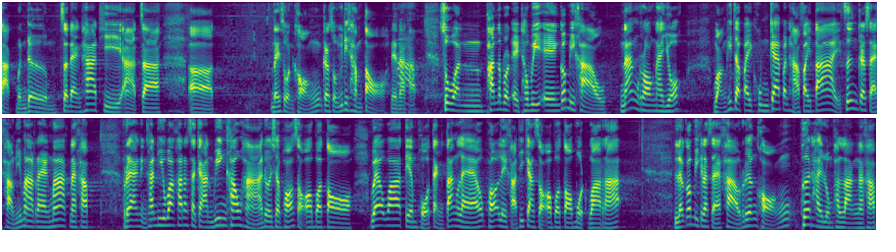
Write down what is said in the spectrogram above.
ศักดิ์เหมือนเดิม แสดงท่าทีอาจจะเอ่อในส่วนของกระทรวงยุติธรรมต่อเนี่ยนะครับ ส่วนพันตำรวจเอกทวีเองก็มีข่าวนั่งรองนายก หวังที่จะไปคุมแก้ปัญหาไฟใต้ ซึ่งกระแสข่าวนี้มาแรงมากนะครับ แรงถึงขั้นที่ว่าข้าราชการวิ่งเข้าหา โดยเฉพาะสอบต แววว่าเตรียมโผแต่งตั้งแล้ว เพราะเลขาธิการสอบตหมดวาระ แล้วก็มีกระแสข่าวเรื่องของเพื่อไทยรวมพลังนะครับ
